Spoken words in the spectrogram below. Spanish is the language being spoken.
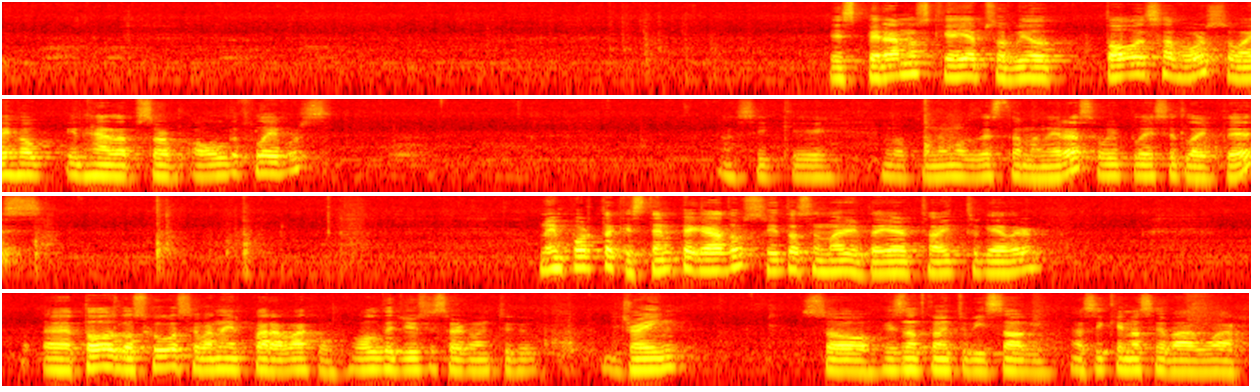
Esperamos que haya absorbido todo el sabor, so I hope it has absorbed all the flavors. Así que lo ponemos de esta manera, so we place it like this. No importa que estén pegados, it doesn't matter if they are tied together. Uh, todos los jugos se van a ir para abajo. All the juices are going to drain. So it's not going to be soggy. Así que no se va a aguar.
